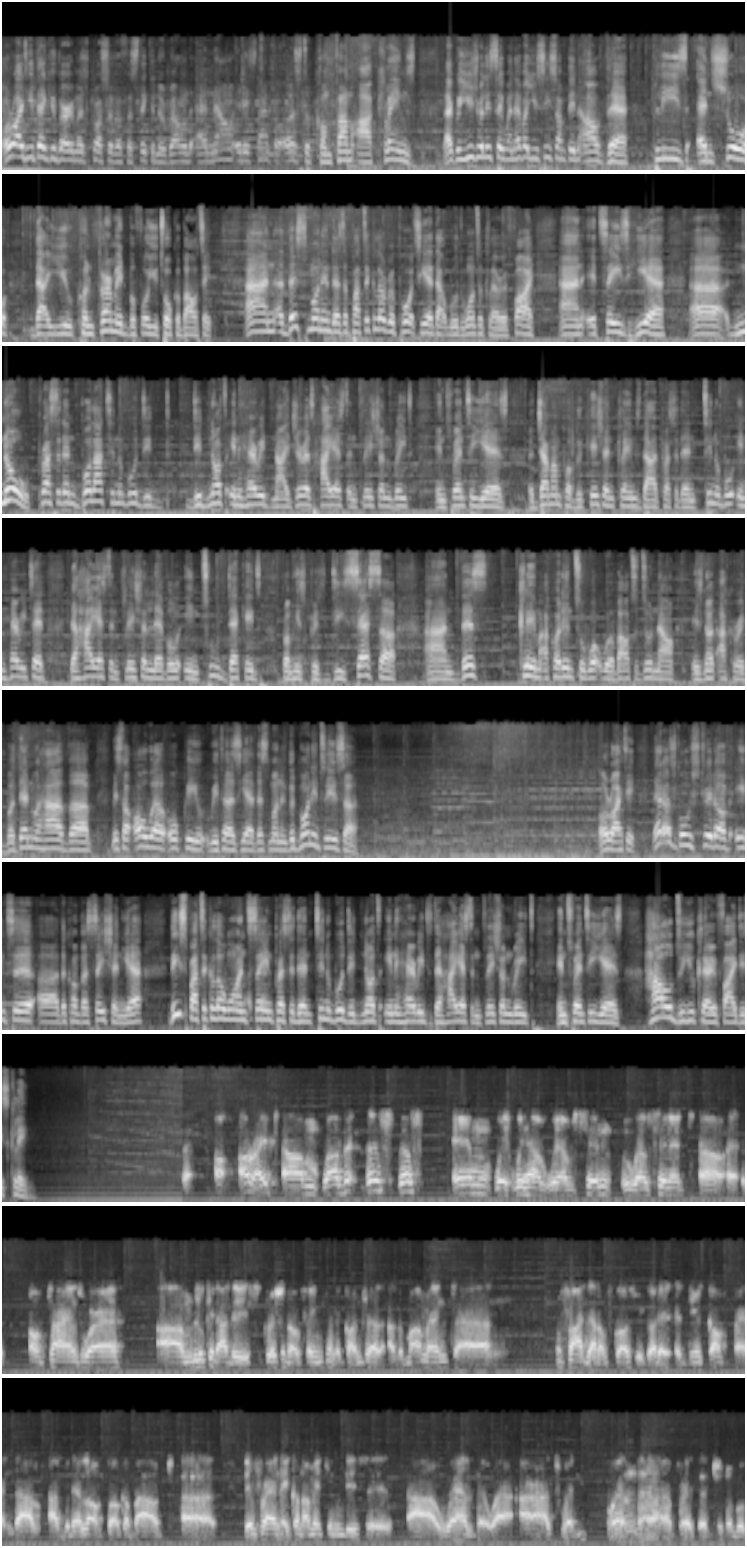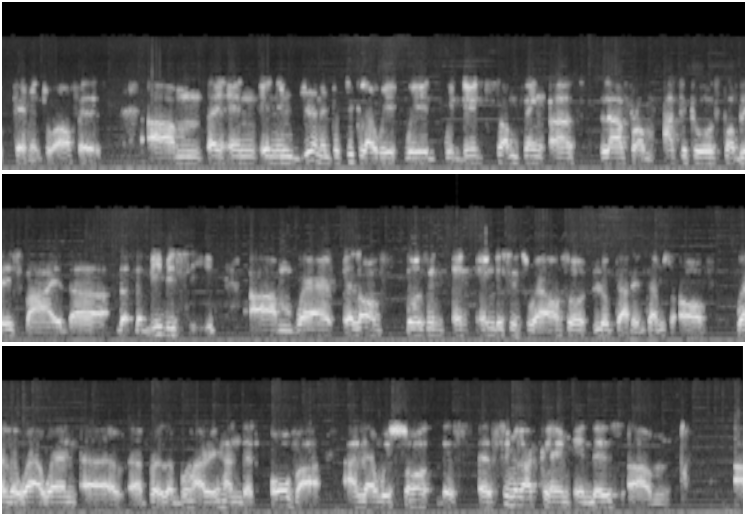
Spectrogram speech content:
Alrighty, thank you very much, Crossover, for sticking around. And now it is time for us to confirm our claims. Like we usually say, whenever you see something out there, please ensure that you confirm it before you talk about it. And this morning, there's a particular report here that would want to clarify. And it says here, uh, no, President Bola Tinubu did did not inherit Nigeria's highest inflation rate in 20 years. A German publication claims that President Tinubu inherited the highest inflation level in two decades from his predecessor, and this claim, according to what we're about to do now, is not accurate. But then we have uh, Mr. Allwell Okpi with us here this morning. Good morning to you, sir. Alrighty, let us go straight off into uh, the conversation. Yeah, this particular one okay. saying President Tinubu did not inherit the highest inflation rate in 20 years. How do you clarify this claim? Uh, all right. Um, well, this this aim we, we have we have seen we have seen it uh, of times where um, looking at the situation of things in the country at the moment and the fact that, of course, we got a, a new government. There has been a lot of talk about uh, different economic indices uh, where they were at when when uh, President Tinubu came into office. Um, in, in in June, in particular, we we we did something uh, from articles published by the the, the BBC, um, where a lot of those in, in indices were also looked at in terms of where they were when uh, uh, President Buhari handed over. And then we saw this similar claim in this um, uh,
